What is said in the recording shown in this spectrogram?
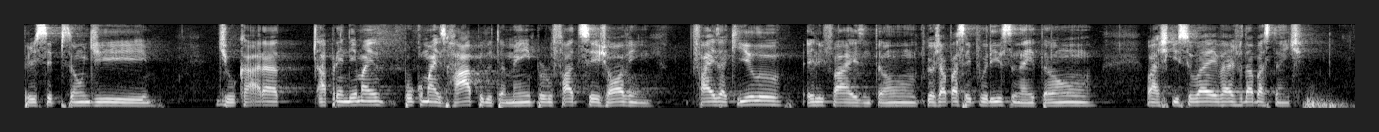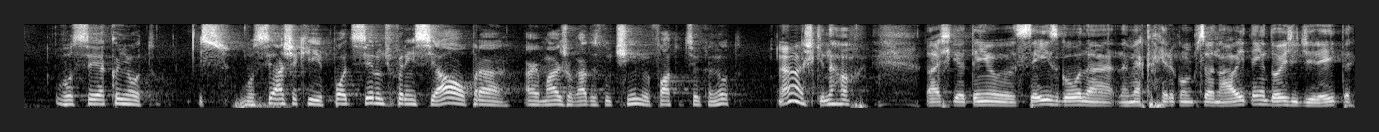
percepção de, de o cara aprender mais, um pouco mais rápido também, pelo fato de ser jovem, faz aquilo, ele faz. Então, porque eu já passei por isso, né? Então, eu acho que isso vai, vai ajudar bastante. Você é canhoto. Isso. Você acha que pode ser um diferencial para armar jogadas do time o fato de ser canhoto? Não, acho que não. Eu acho que eu tenho seis gols na, na minha carreira como profissional e tenho dois de direita,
